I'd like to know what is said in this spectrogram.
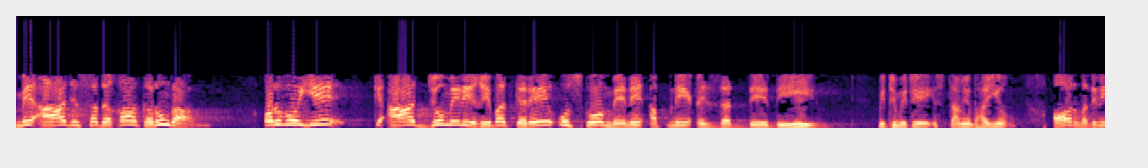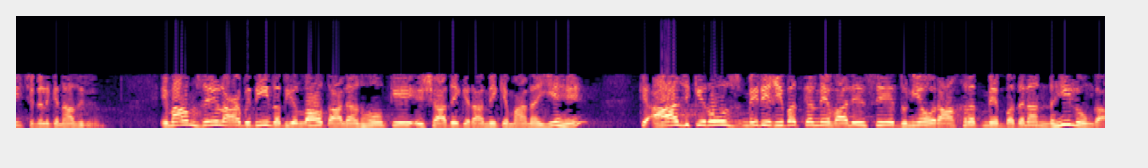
میں آج صدقہ کروں گا اور وہ یہ کہ آج جو میری غیبت کرے، اس کو میں نے اپنی عزت دے دی۔ میٹھی میٹھی اسلامی بھائیوں اور مدنی چینل کے ناظرین، امام زین العابدین رضی اللہ تعالی عنہ کے ارشاد گرامی کے معنی یہ ہے کہ آج کے روز میری غیبت کرنے والے سے دنیا اور آخرت میں بدلہ نہیں لوں گا۔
